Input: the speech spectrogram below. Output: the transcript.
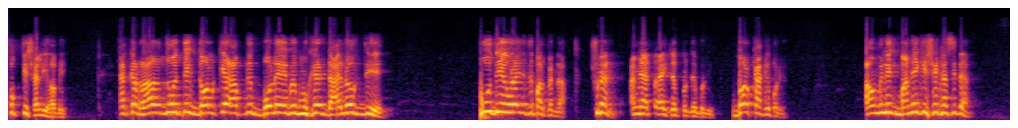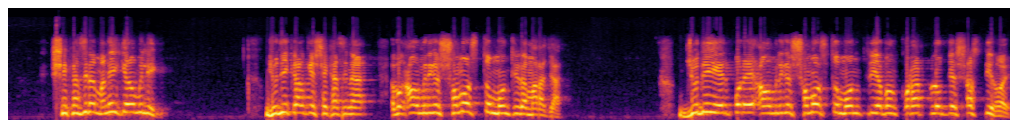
শক্তিশালী হবে। একটা রাজনৈতিক দলকে আপনি বলে এবং মুখের ডায়লগ দিয়ে পু দিয়ে উড়াই দিতে পারবেন না। শুনেন, আমি একটা এক্সাম্পল দিয়ে বলি। দল কাকে বলি? আওয়ামী লীগ মানে কি শেখ হাসিনা? শেখ হাসিনা মানেই কি আওয়ামী লীগ? যদি কালকে শেখ হাসিনা এবং আওয়ামী লীগের সমস্ত মন্ত্রীরা মারা যায়, যদি এরপরে আওয়ামী লীগের সমস্ত মন্ত্রী এবং করাপ্ট লোকদের শাস্তি হয়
